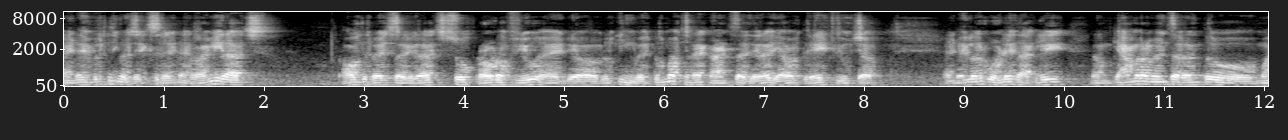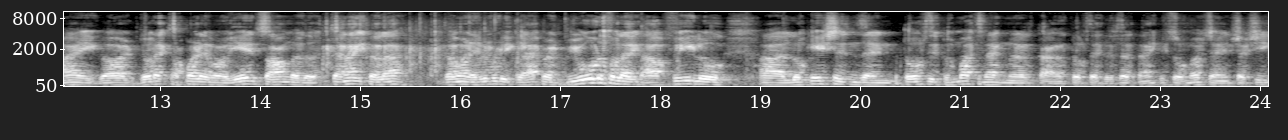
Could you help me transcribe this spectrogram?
and everything was excellent and Raviraj all the best Raviraj so proud of you and looking well ತುಂಬಾ ಚೆನ್ನಾಗಿ ಕಾಣಿಸ್ತಾ ಇದ್ದೀರಾ. ಯಾವ ಗ್ರೇಟ್ ಫ್ಯೂಚರ್ ಆ್ಯಂಡ್ ಎಲ್ಲರಿಗೂ ಒಳ್ಳೇದಾಗಲಿ. ನಮ್ಮ ಕ್ಯಾಮ್ರಾಮನ್ ಸರ್ ಅಂತೂ ಮೈ ಗಾಡ್ ಜೋರಾಗಿ ಚಪ್ಪಾಳೆ ಏನು ಸಾಂಗ್ ಅದು? ಚೆನ್ನಾಗಿತ್ತಲ್ಲ? Come on everybody clap and beautiful ಆಯ್ತು. ಆ ಫೀಲು ಆ ಲೊಕೇಶನ್ಸ್ ಅಂಡ್ ತೋರಿಸಿ ತುಂಬಾ ಚೆನ್ನಾಗಿ ತೋರಿಸ್ತಾ ಇದ್ರಿ sir thank you so much and Shashi,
